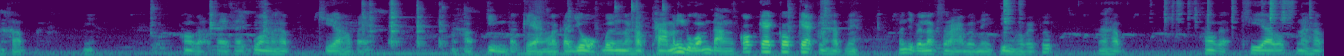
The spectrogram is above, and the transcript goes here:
นะครับนี่ห้องกับใส่ไขควงนะครับ เคลียร์เข้าไปนะครับจิ้มตะแกรงแล้วก็โยกเบิ้งนะครับถามันหลวมดังก็แก๊กก็แก๊กนะครับเนี่ยมันจะเป็นลักษณะแบบนี้จิ้มเข้าไปปุ๊บนะครับห้องกับเคลียร์ปุ๊บนะครับ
